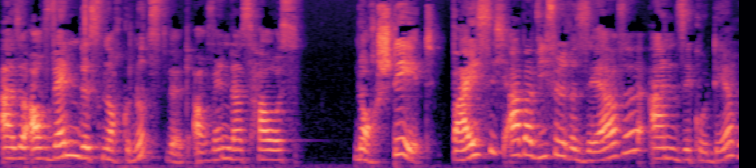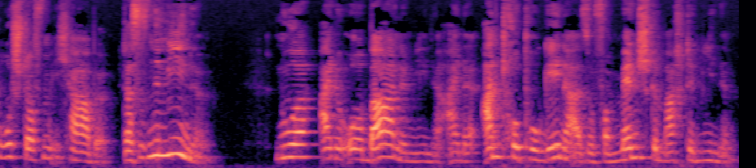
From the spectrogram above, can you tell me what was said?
Also auch wenn das noch genutzt wird, auch wenn das Haus noch steht, weiß ich aber, wie viel Reserve an Sekundärrohstoffen ich habe. Das ist eine Mine. Nur eine urbane Mine, eine anthropogene, also vom Mensch gemachte Mine.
